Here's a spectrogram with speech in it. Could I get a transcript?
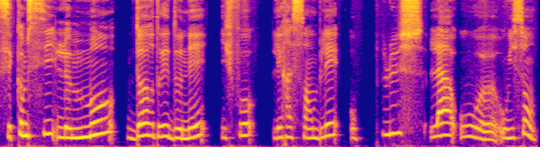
c'est comme si le mot d'ordre est donné, il faut les rassembler au plus là où, euh, où ils sont.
